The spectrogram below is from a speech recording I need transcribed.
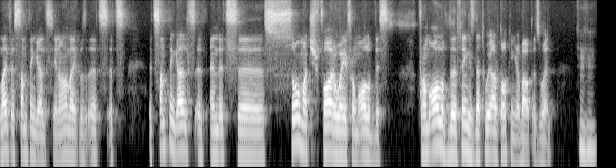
Life is something else. You know, like it's, it's, it's something else, and it's uh, so much far away from all of this, from all of the things that we are talking about as well. hmm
